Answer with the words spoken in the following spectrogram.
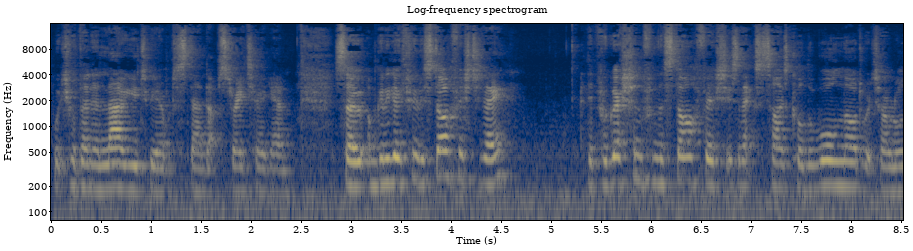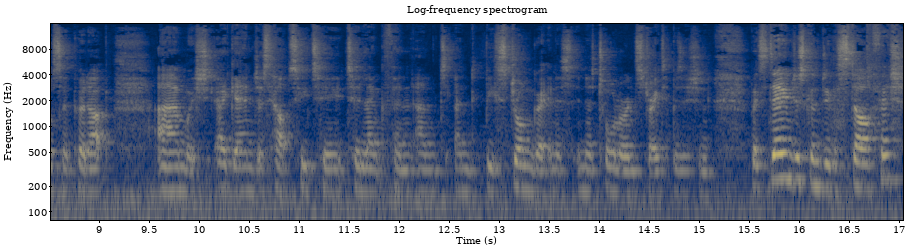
which will then allow you to be able to stand up straighter again. So I'm going to go through the starfish today. The progression from the starfish is an exercise called the wall nod, which I'll also put up, um, which again just helps you to, to lengthen and, and be stronger in a, in a taller and straighter position. But today I'm just going to do the starfish.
